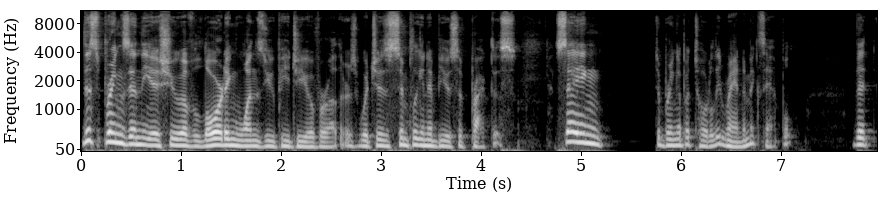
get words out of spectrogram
This brings in the issue of lording one's UPG over others, which is simply an abusive practice. Saying, to bring up a totally random example, that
